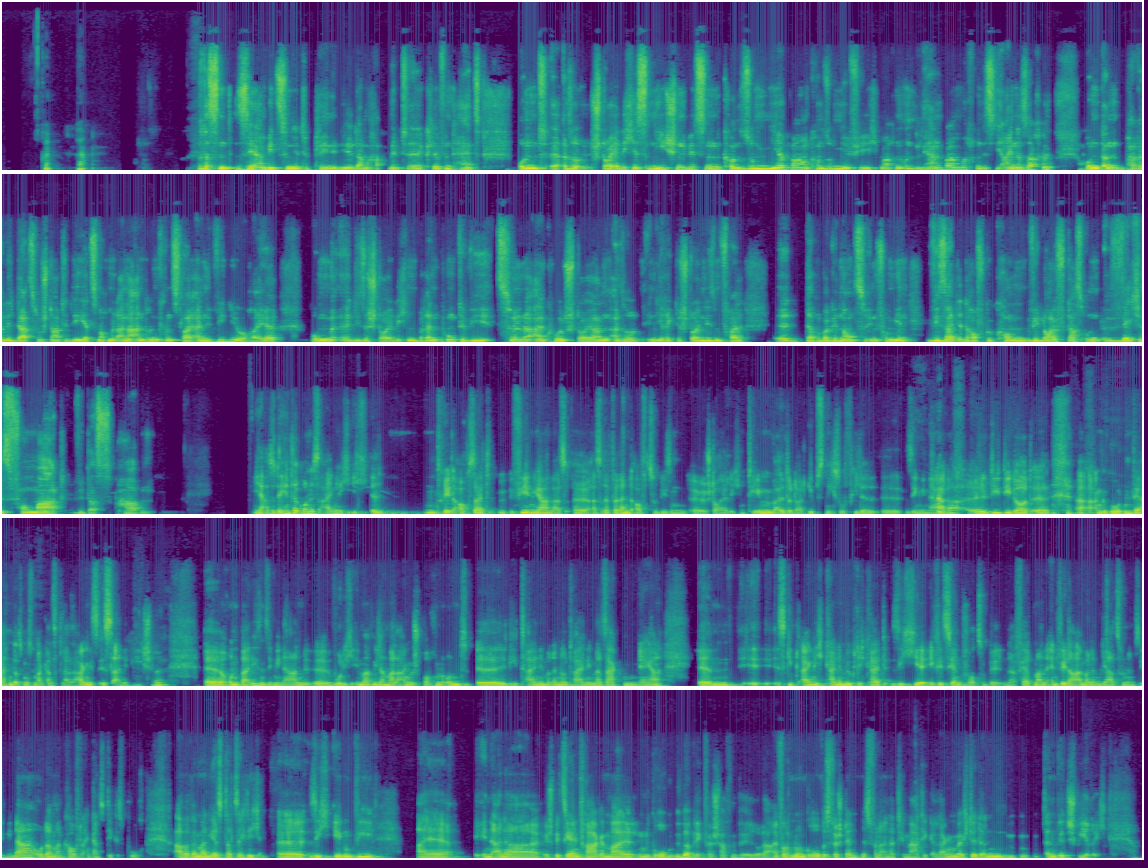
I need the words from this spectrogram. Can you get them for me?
Also das sind sehr ambitionierte Pläne, die ihr da habt mit äh, Cliff and Heads. Und äh, also steuerliches Nischenwissen konsumierbar und konsumierfähig machen und lernbar machen, ist die eine Sache. Und dann parallel dazu startet ihr jetzt noch mit einer anderen Kanzlei eine Videoreihe, um äh, diese steuerlichen Brennpunkte wie Zölle, Alkoholsteuern, also indirekte Steuern in diesem Fall, äh, darüber genau zu informieren. Wie seid ihr darauf gekommen? Wie läuft das und welches Format wird das haben? Ja, also der Hintergrund ist eigentlich, ich äh, trete auch seit vielen Jahren als, äh, als Referent auf zu diesen äh, steuerlichen Themen, weil dort gibt es nicht so viele äh, Seminare, äh, die, die dort äh, äh, angeboten werden. Das muss man ganz klar sagen. Es ist eine Nische. Äh, und bei diesen Seminaren äh, wurde ich immer wieder mal angesprochen und äh, die Teilnehmerinnen und Teilnehmer sagten, naja, ähm, äh, es gibt eigentlich keine Möglichkeit, sich hier effizient fortzubilden. Da fährt man entweder einmal im Jahr zu einem Seminar oder man kauft ein ganz dickes Buch. Aber wenn man jetzt tatsächlich äh, sich irgendwie äh, in einer speziellen Frage mal einen groben Überblick verschaffen will oder einfach nur ein grobes Verständnis von einer Thematik erlangen möchte, dann, dann wird es schwierig.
